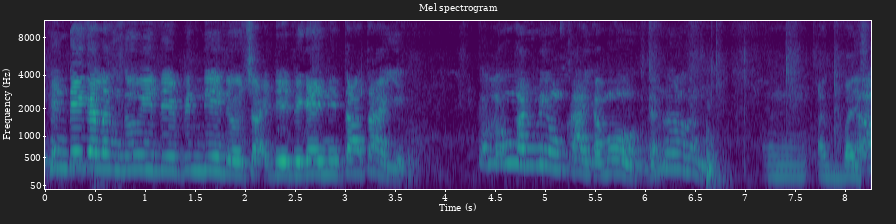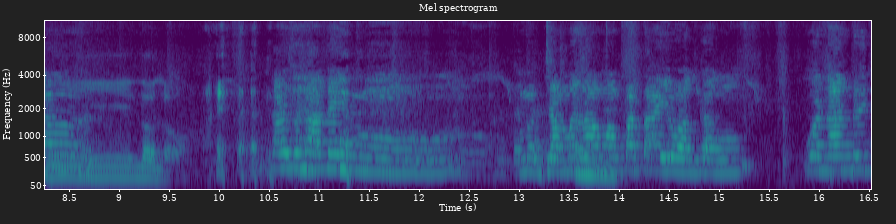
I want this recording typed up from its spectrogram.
Hindi ka lang dumidipindido sa ibibigay ni tatay. Tulungan mo yung kaya mo. Ganon. Ang advice ni Lolo. Nasa natin magsama-sama pa tayo hanggang 100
